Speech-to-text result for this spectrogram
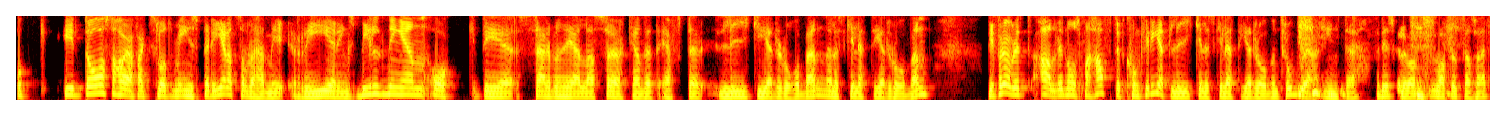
Och idag så har jag faktiskt låtit mig inspireras av det här med regeringsbildningen och det ceremoniella sökandet efter lik i garderoben eller skelett i garderoben. Det är för övrigt aldrig någon som har haft ett konkret lik eller skelett i garderoben, tror jag inte. För det skulle vara, vara fruktansvärt.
